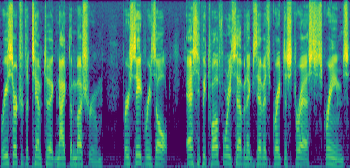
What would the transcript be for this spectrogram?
Researchers attempt to ignite the mushroom. Perceived result: SCP-1247 exhibits great distress, screams.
